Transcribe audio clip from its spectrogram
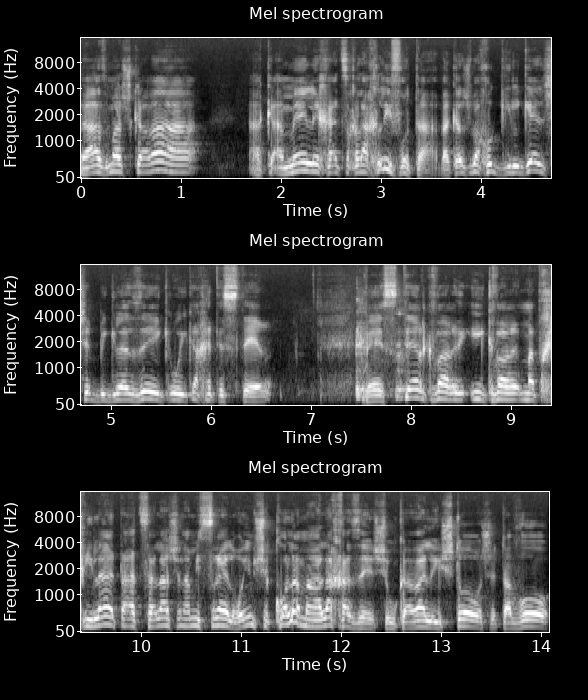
ואז מה שקרה, המלך היה צריך להחליף אותה, והקדוש ברוך הוא גלגל שבגלל זה הוא ייקח את אסתר, ואסתר כבר, היא כבר מתחילה את ההצלה של עם ישראל. רואים שכל המהלך הזה שהוא קרא לאשתו שתבוא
